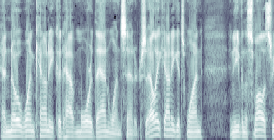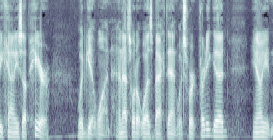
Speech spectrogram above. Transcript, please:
And no one county could have more than one senator. So LA County gets one, and even the smallest three counties up here would get one. And that's what it was back then, which worked pretty good. You know, you-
